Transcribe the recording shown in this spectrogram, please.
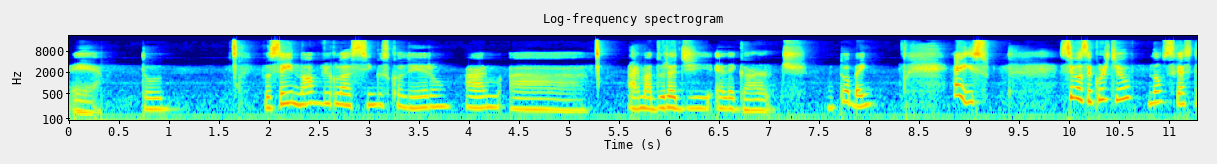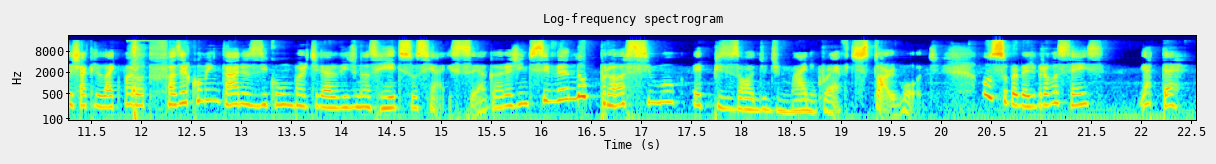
É, tô... Você e 9,5% escolheram a, arma- a armadura de Elegard. Muito bem. É isso. Se você curtiu, não se esquece de deixar aquele like maroto, fazer comentários e compartilhar o vídeo nas redes sociais. E agora a gente se vê no próximo episódio de Minecraft Story Mode. Um super beijo pra vocês e até!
